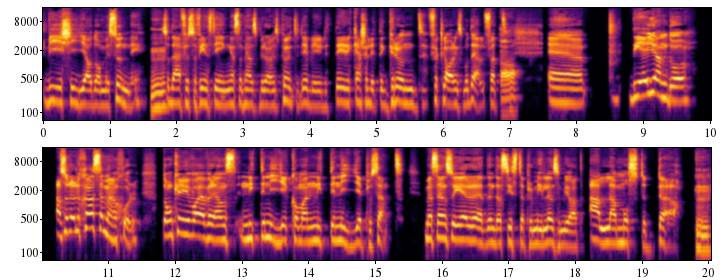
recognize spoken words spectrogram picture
vi är shia och de är sunni. Mm. Så därför så finns det inga som helst beröringspunkter. Det, blir det är kanske lite grundförklaringsmodell. För att Ja. eh, det är ju ändå... Alltså religiösa människor, de kan ju vara överens 99,99 procent. Men sen så är det den där sista promillen som gör att alla måste dö. Mm.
